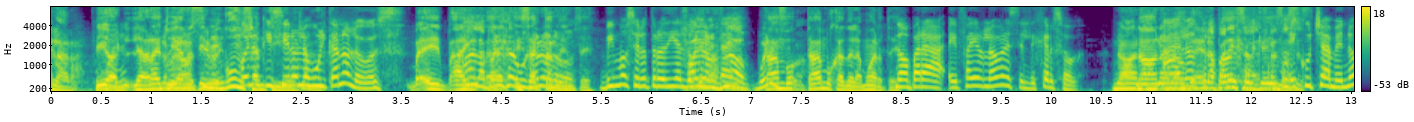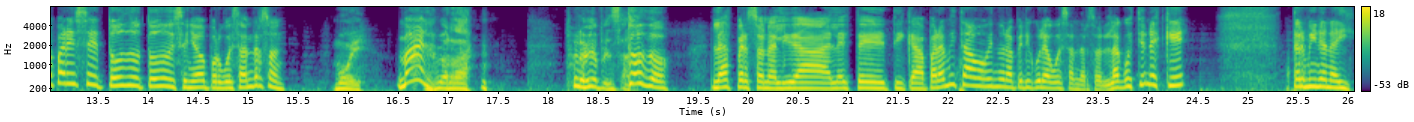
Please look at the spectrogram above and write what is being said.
Claro. Digo, Bueno. la verdad que vida no no tiene ningún Fue lo sentido. que hicieron los vulcanólogos. Eh, hay- Ah, la pareja de vulcanólogos. Exactamente. Vimos el otro día el Fire documental. Love, Estaban, estaban buscando la muerte. No, para, Fire Lover es el de Herzog. No, no, no, No, no, la pareja. Que. Escúchame, ¿no parece todo, todo diseñado por Wes Anderson? Muy. Es Mal. verdad. No lo había pensado. Todo. La personalidad, la estética. Para mí estábamos viendo una película de Wes Anderson. La cuestión es que terminan ahí.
